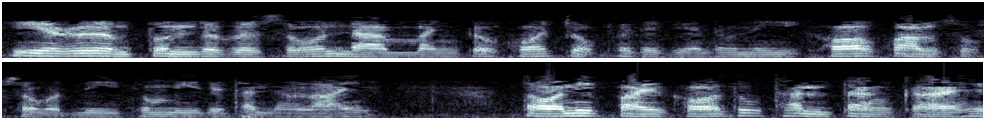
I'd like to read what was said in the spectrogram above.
ที่เริ่มต้นโดยประโสดาบันก็ขอจบไปแต่เพียงเท่านี้ ขอความสุขสวัสดีจงมีแด่ท่านทั้งหลาย ตอนนี้ไปขอทุกท่านตั้งกายให้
